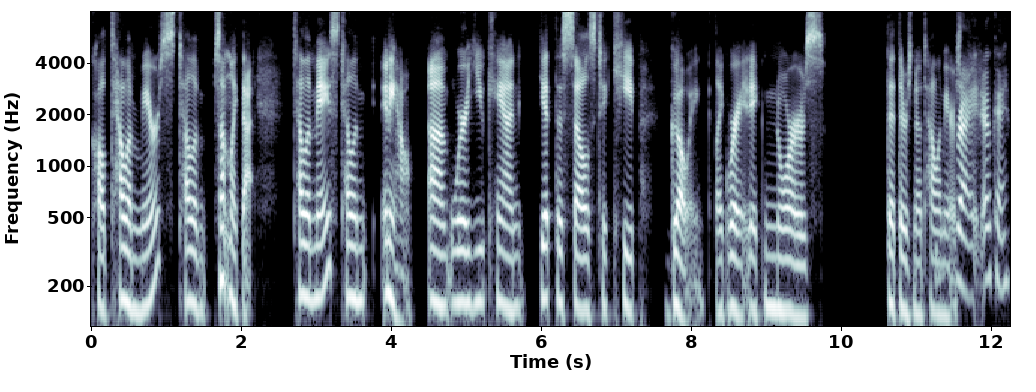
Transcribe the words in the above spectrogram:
called telomeres, tele, something like that. Telomerase, tele, anyhow, um, where you can get the cells to keep going, like where it ignores that there's no telomeres. Right. Okay.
